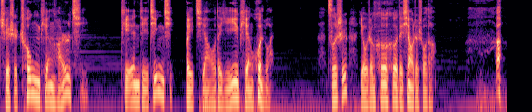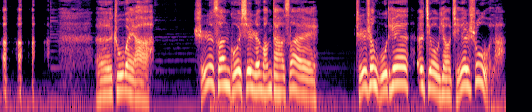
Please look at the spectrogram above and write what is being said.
却是冲天而起，天地精气被搅得一片混乱。此时，有人呵呵的笑着说道：“哈哈哈哈呃，诸位啊，十三国仙人王大赛只剩五天就要结束了，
